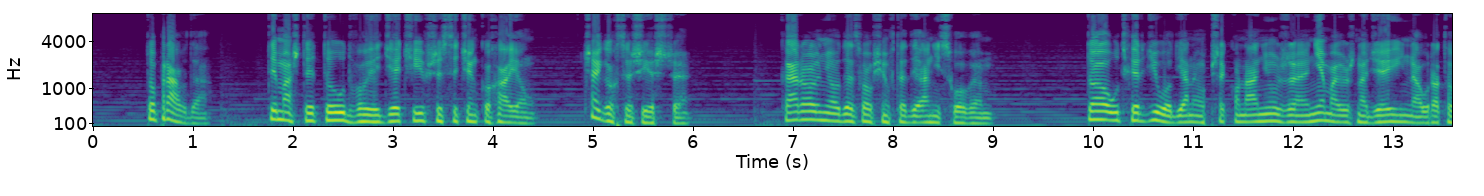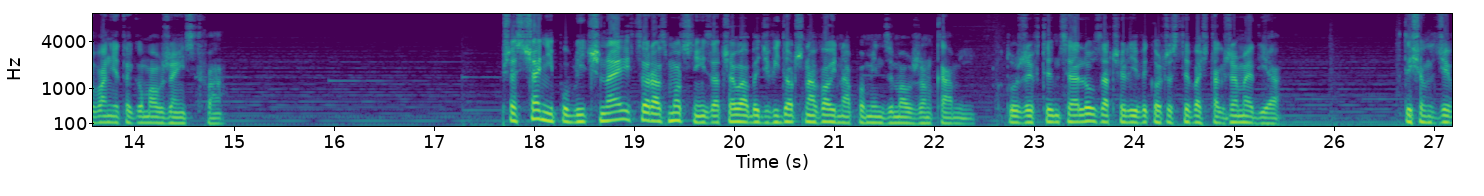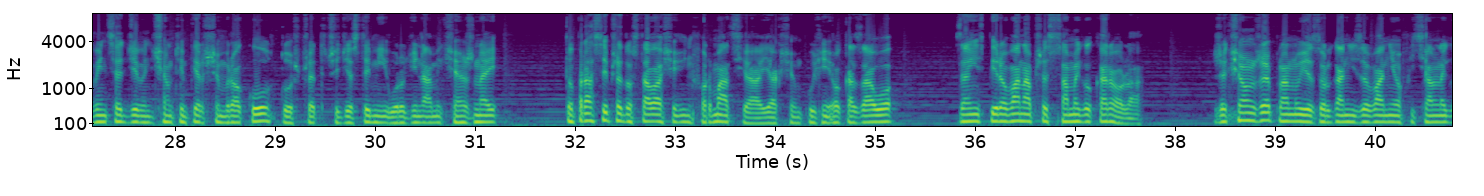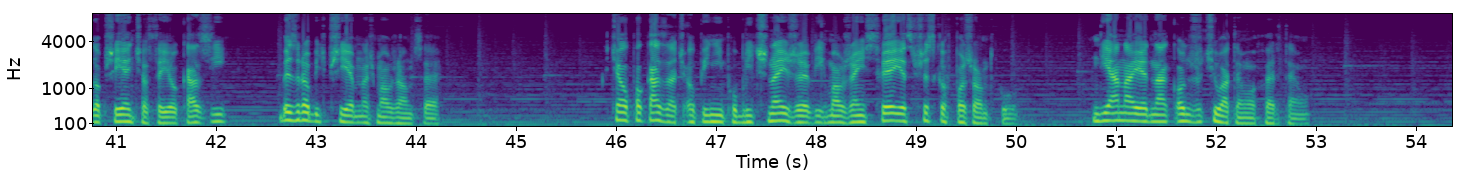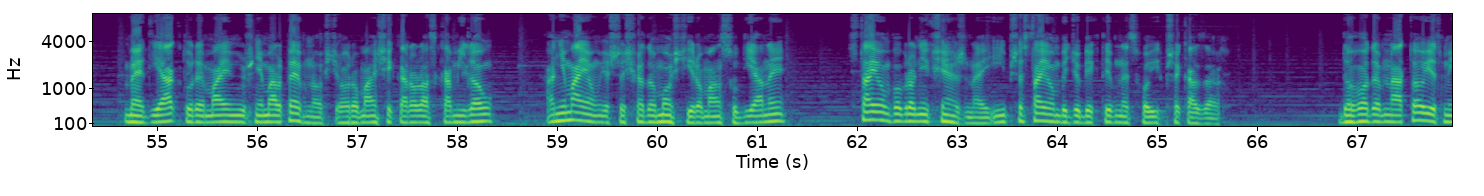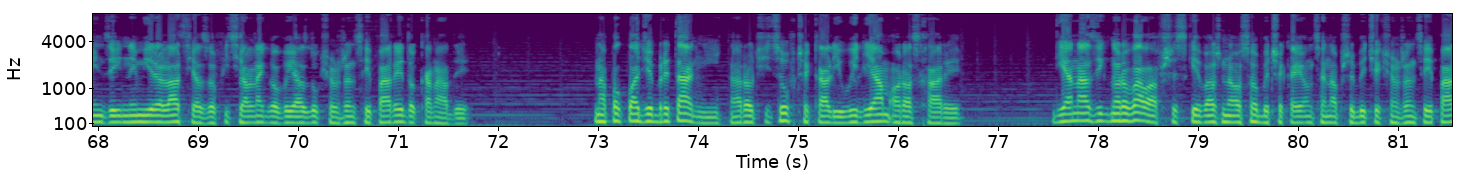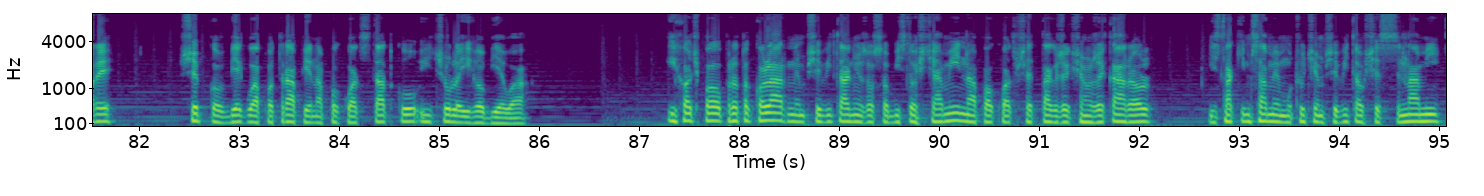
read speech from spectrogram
To prawda. Ty masz tytuł, dwoje dzieci, wszyscy cię kochają. Czego chcesz jeszcze? Karol nie odezwał się wtedy ani słowem. To utwierdziło Dianę w przekonaniu, że nie ma już nadziei na uratowanie tego małżeństwa. W przestrzeni publicznej coraz mocniej zaczęła być widoczna wojna pomiędzy małżonkami, którzy w tym celu zaczęli wykorzystywać także media. W 1991 roku, tuż przed 30 urodzinami księżnej, do prasy przedostała się informacja, jak się później okazało, zainspirowana przez samego Karola, że książę planuje zorganizowanie oficjalnego przyjęcia z tej okazji, by zrobić przyjemność małżonce. Chciał pokazać opinii publicznej, że w ich małżeństwie jest wszystko w porządku. Diana jednak odrzuciła tę ofertę. Media, które mają już niemal pewność o romansie Karola z Kamilą, a nie mają jeszcze świadomości romansu Diany, stają w obronie księżnej i przestają być obiektywne w swoich przekazach. Dowodem na to jest m.in. relacja z oficjalnego wyjazdu książęcej pary do Kanady. Na pokładzie Brytanii na rodziców czekali William oraz Harry. Diana zignorowała wszystkie ważne osoby czekające na przybycie książęcej pary, szybko wbiegła po trapie na pokład statku i czule ich objęła. I choć po protokolarnym przywitaniu z osobistościami na pokład wszedł także książę Karol i z takim samym uczuciem przywitał się z synami,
